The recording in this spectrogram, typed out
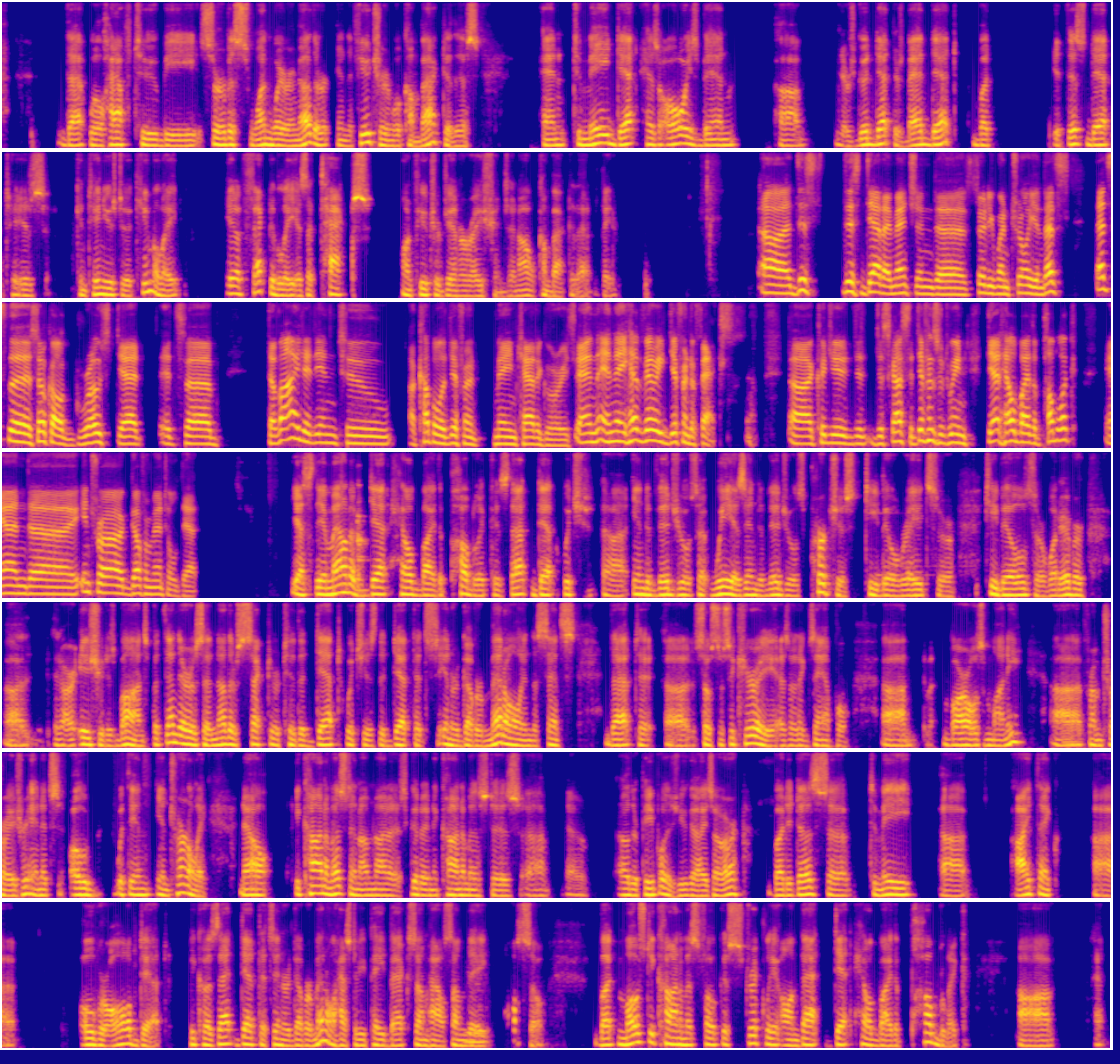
that will have to be serviced one way or another in the future. And we'll come back to this. And to me, debt has always been uh, there's good debt, there's bad debt, but if this debt is continues to accumulate, it effectively is a tax on future generations. And I'll come back to that later. Uh, this this debt I mentioned, uh, 31 trillion. That's that's the so-called gross debt. It's uh, divided into a couple of different main categories, and and they have very different effects. Uh, could you d- discuss the difference between debt held by the public and uh, intra-governmental debt? Yes, the amount of debt held by the public is that debt which uh, individuals, that we as individuals purchase T bill rates or T bills or whatever uh, are issued as bonds. But then there is another sector to the debt, which is the debt that's intergovernmental in the sense that uh, Social Security, as an example, um, borrows money uh, from Treasury and it's owed within internally. Now, economist, and I'm not as good an economist as uh, uh, other people as you guys are, but it does uh, to me. Uh, I think uh, overall debt, because that debt that's intergovernmental has to be paid back somehow someday mm-hmm. also. But most economists focus strictly on that debt held by the public. Uh,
